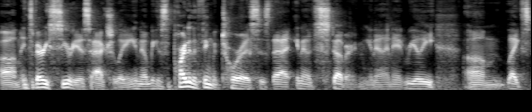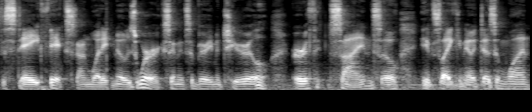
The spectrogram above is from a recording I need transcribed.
Um, it's very serious, actually, you know, because part of the thing with Taurus is that, you know, it's stubborn, you know, and it really um, likes to stay fixed on what it knows works. And it's a very material earth sign. So it's like, you know, it doesn't want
